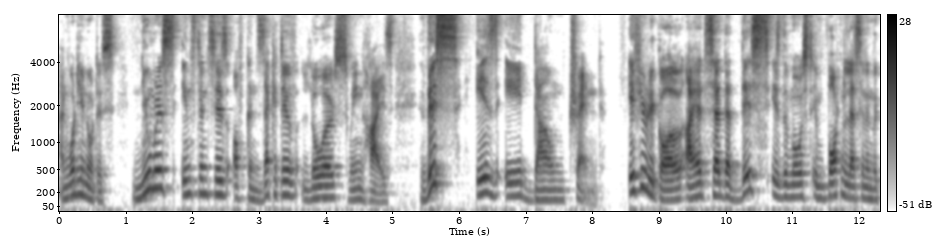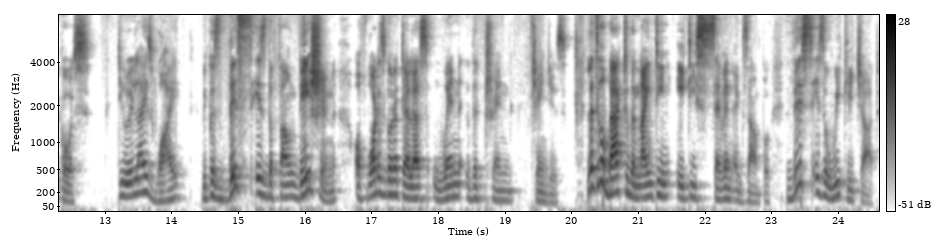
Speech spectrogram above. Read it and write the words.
and what do you notice? numerous instances of consecutive lower swing highs. This is a downtrend. If you recall, I had said that this is the most important lesson in the course. Do you realize why? Because this is the foundation of what is going to tell us when the trend changes. Let's go back to the 1987 example. This is a weekly chart.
